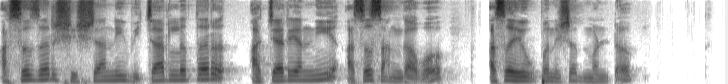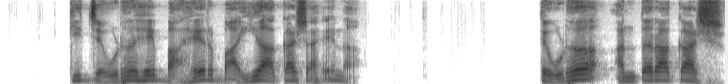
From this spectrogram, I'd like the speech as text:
असं जर शिष्यांनी विचारलं तर आचार्यांनी असं सांगावं असं हे उपनिषद म्हणतं की जेवढं हे बाहेर बाह्य आकाश आहे ना तेवढं अंतराकाश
